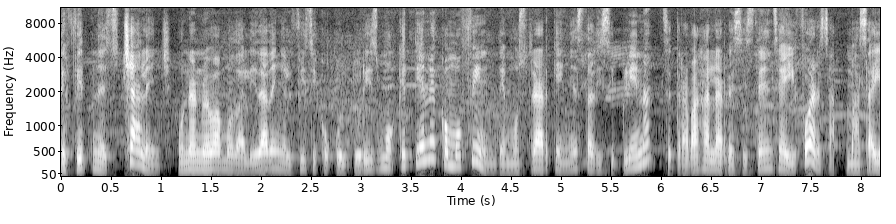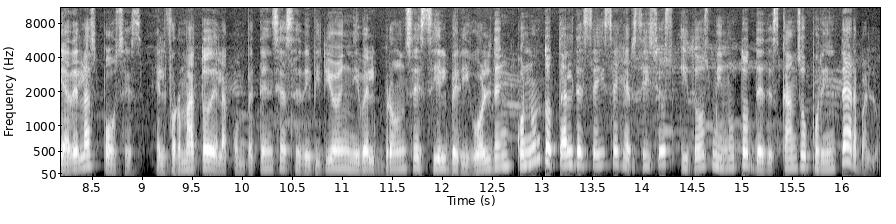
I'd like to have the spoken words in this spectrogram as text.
de Fitness Challenge, una nueva modalidad en el físico-culturismo que tiene como fin demostrar que en esta disciplina se trabaja la resistencia y fuerza, más allá de las poses. El formato de la competencia se dividió en nivel bronce, silver y golden, con un total de seis ejercicios y dos minutos de descanso por intervalo.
